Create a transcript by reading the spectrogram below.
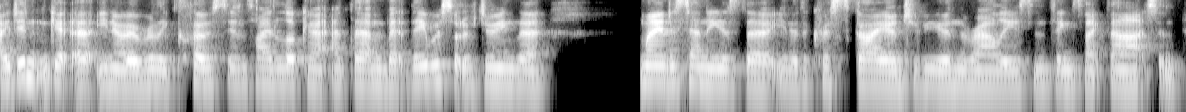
I didn't get a you know a really close inside look at, at them, but they were sort of doing the. My understanding is the you know the Chris Sky interview and the rallies and things like that, and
